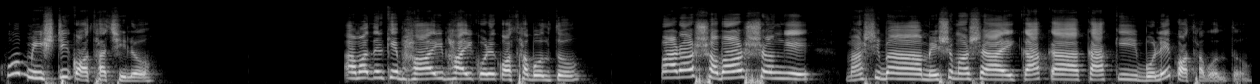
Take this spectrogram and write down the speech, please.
খুব মিষ্টি কথা ছিল। আমাদেরকে ভাই ভাই করে কথা বলতো। পাড়ার সবার সঙ্গে মাসিমা, মেসোমশাই, কাকা, কাকি বলে কথা বলতো।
